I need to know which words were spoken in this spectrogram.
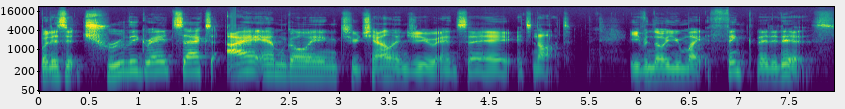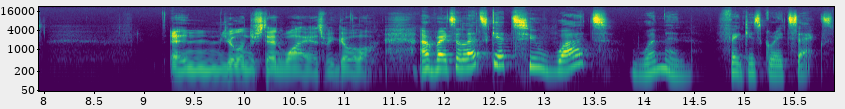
But is it truly great sex? I am going to challenge you and say it's not. Even though you might think that it is. And you'll understand why as we go along. All right, so let's get to what women think is great sex.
